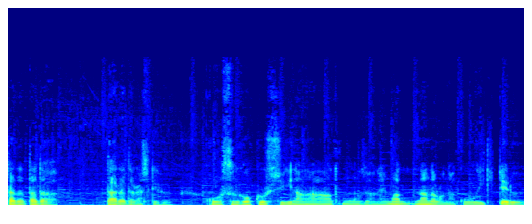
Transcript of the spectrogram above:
ただただ、ダラダラしてる。こう、すごく不思議だなと思うんですよね。まあ、なんだろうな、こう、生きてる、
